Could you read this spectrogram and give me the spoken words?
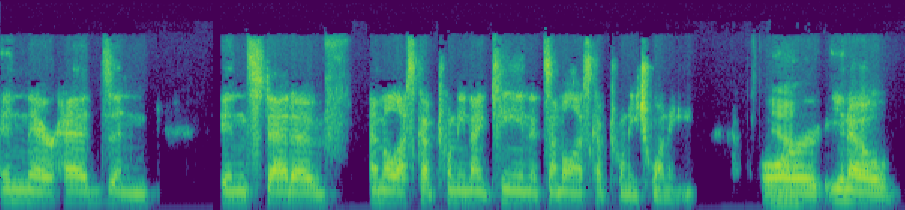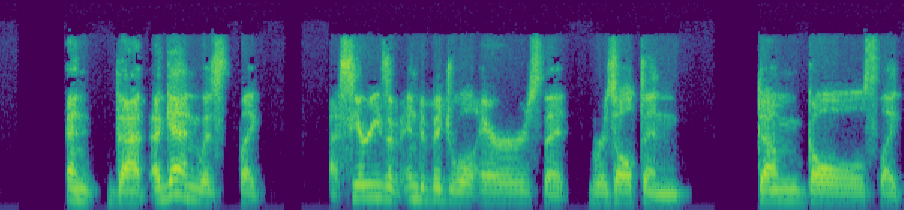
in their heads and instead of MLS Cup 2019 it's MLS Cup 2020 or yeah. you know and that again was like a series of individual errors that result in dumb goals. Like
